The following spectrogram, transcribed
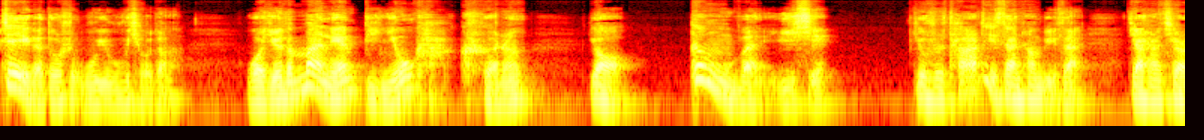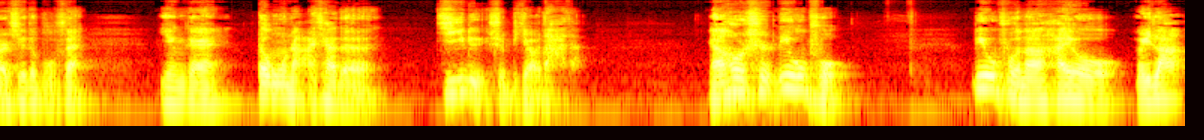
这个都是无欲无求的了。我觉得曼联比纽卡可能要更稳一些，就是他这三场比赛加上切尔西的补赛。应该都拿下的几率是比较大的，然后是利物浦，利物浦呢还有维拉，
